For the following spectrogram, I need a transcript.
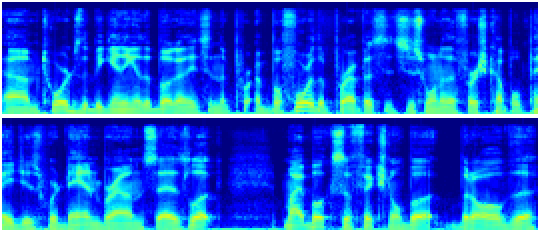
um, towards the beginning of the book. I think it's in the pre- before the preface. It's just one of the first couple pages where Dan Brown says, "Look, my book's a fictional book, but all of the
